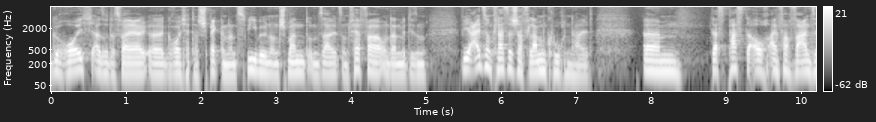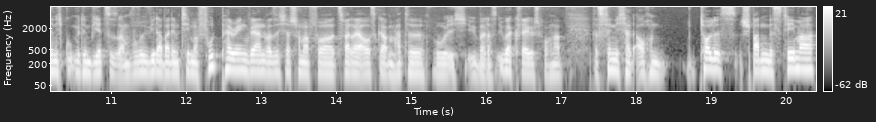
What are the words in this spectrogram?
Geräuch, also das war ja äh, geräucherter Speck und dann Zwiebeln und Schmand und Salz und Pfeffer und dann mit diesem, wie alt so ein klassischer Flammenkuchen halt. Ähm, das passte auch einfach wahnsinnig gut mit dem Bier zusammen, wo wir wieder bei dem Thema Food Pairing wären, was ich ja schon mal vor zwei, drei Ausgaben hatte, wo ich über das Überquell gesprochen habe. Das finde ich halt auch ein tolles, spannendes Thema,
